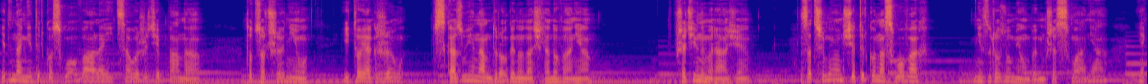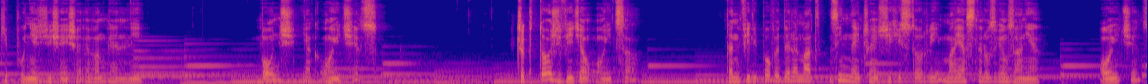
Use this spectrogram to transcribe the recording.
Jednak nie tylko słowa, ale i całe życie Pana, to co czynił i to jak żył, wskazuje nam drogę do naśladowania. W przeciwnym razie, zatrzymując się tylko na słowach, nie zrozumiałbym przesłania, jakie płynie z dzisiejszej Ewangelii. Bądź jak ojciec. Czy ktoś widział ojca? Ten Filipowy dylemat z innej części historii ma jasne rozwiązanie. Ojciec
